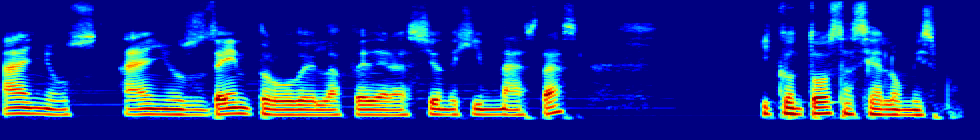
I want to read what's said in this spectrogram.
años, años dentro de la Federación de Gimnastas y con todos hacía lo mismo.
